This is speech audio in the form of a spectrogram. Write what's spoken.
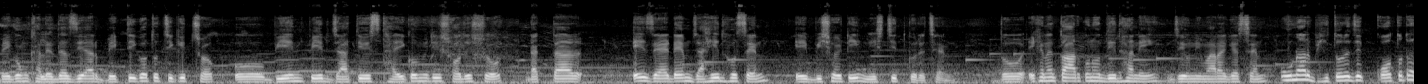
বেগম খালেদা জিয়ার ব্যক্তিগত চিকিৎসক ও বিএনপির জাতীয় স্থায়ী কমিটির সদস্য ডাক্তার A Z M Zahid Hossain এই বিষয়টি নিশ্চিত করেছেন। তো এখানে তো আর কোনো দ্বিধা নেই যে উনি মারা গেছেন। উনার ভিতরে যে কতটা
